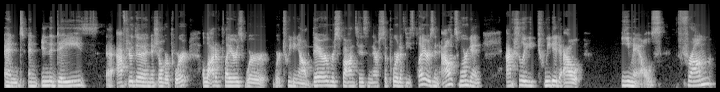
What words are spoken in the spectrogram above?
and and in the days after the initial report, a lot of players were were tweeting out their responses and their support of these players. And Alex Morgan actually tweeted out emails from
